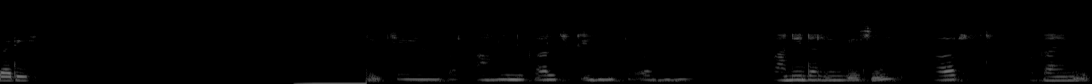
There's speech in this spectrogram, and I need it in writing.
बरी। देखिए, यहाँ पर आलू निकाल चुकी हूँ तो अभी हम पानी डालेंगे इसमें और पकाएँगे।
